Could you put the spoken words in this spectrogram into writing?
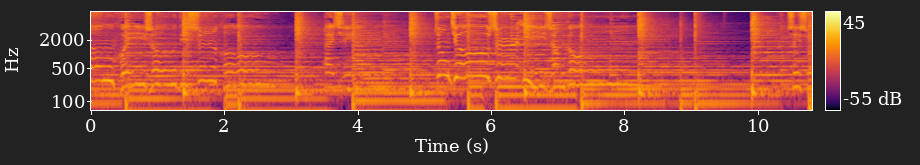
想回首的时候，爱情终究是一场空。谁说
